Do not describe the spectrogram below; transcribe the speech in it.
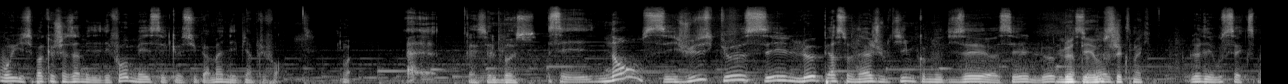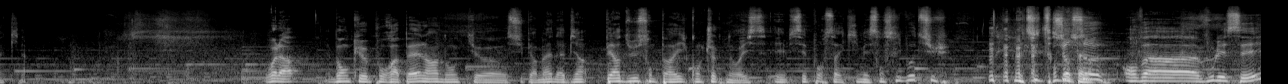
oui, c'est pas que Shazam ait des défauts, mais c'est que Superman est bien plus fort. Eh, c'est le boss. C'est non, c'est juste que c'est le personnage ultime, comme le disait, euh, c'est le Le personnage- Deus Ex Machina. Le Deus Ex Machina. Voilà. Donc euh, pour rappel, hein, donc euh, Superman a bien perdu son pari contre Chuck Norris et c'est pour ça qu'il met son slip au-dessus. Sur ce, on va vous laisser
